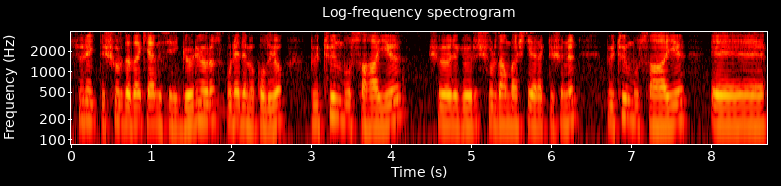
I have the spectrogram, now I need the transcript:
sürekli şurada da kendisini görüyoruz. Bu ne demek oluyor? Bütün bu sahayı şöyle görür, şuradan başlayarak düşünün. Bütün bu sahayı e,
